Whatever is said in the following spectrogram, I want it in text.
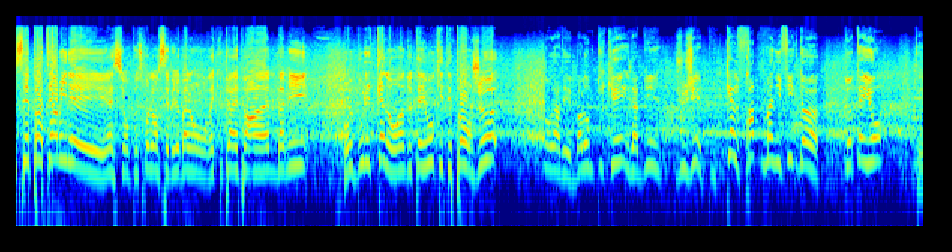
c'est pas terminé. Eh, si on peut se relancer mais le ballon récupéré par euh, Mbami. Le boulet de canon hein, de Théo qui était pas hors jeu Regardez, ballon piqué, il a bien jugé. Quelle frappe magnifique de, de Théo. Théo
